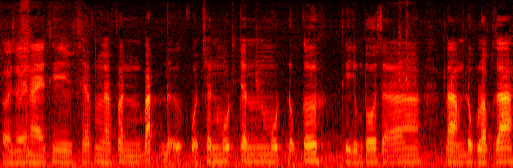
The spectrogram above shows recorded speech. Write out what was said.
ở dưới này thì sẽ là phần bắt đỡ của chân một chân một động cơ thì chúng tôi sẽ làm độc lập ra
